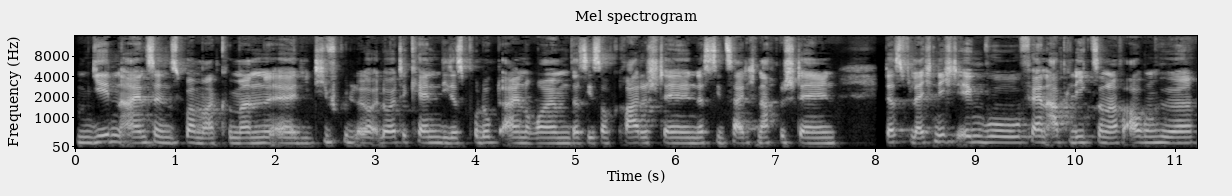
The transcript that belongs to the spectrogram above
um jeden einzelnen Supermarkt kümmern, äh, die Tiefkühlleute kennen, die das Produkt einräumen, dass sie es auch gerade stellen, dass sie zeitig nachbestellen das vielleicht nicht irgendwo fernab liegt, sondern auf Augenhöhe.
